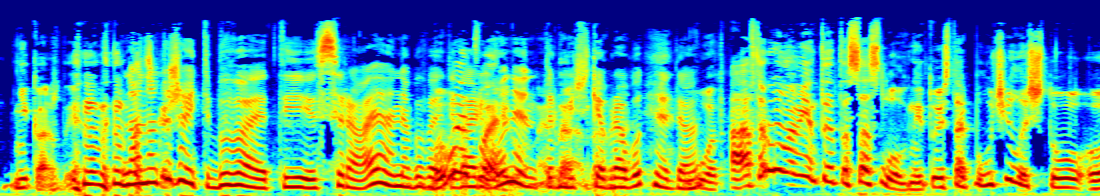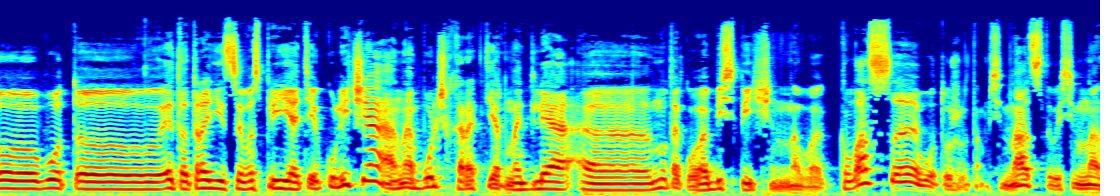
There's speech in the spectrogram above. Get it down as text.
не каждый. Но она тоже ведь бывает и сырая, она бывает, Бывает и вареная, варёная, термически да, да, обработанная, да. Вот. А второй момент это сословный. То есть так получилось, что э, вот э, эта традиция восприятия кулича, она больше характерна для, э, ну, такого обеспеченного класса, вот уже там 17-18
